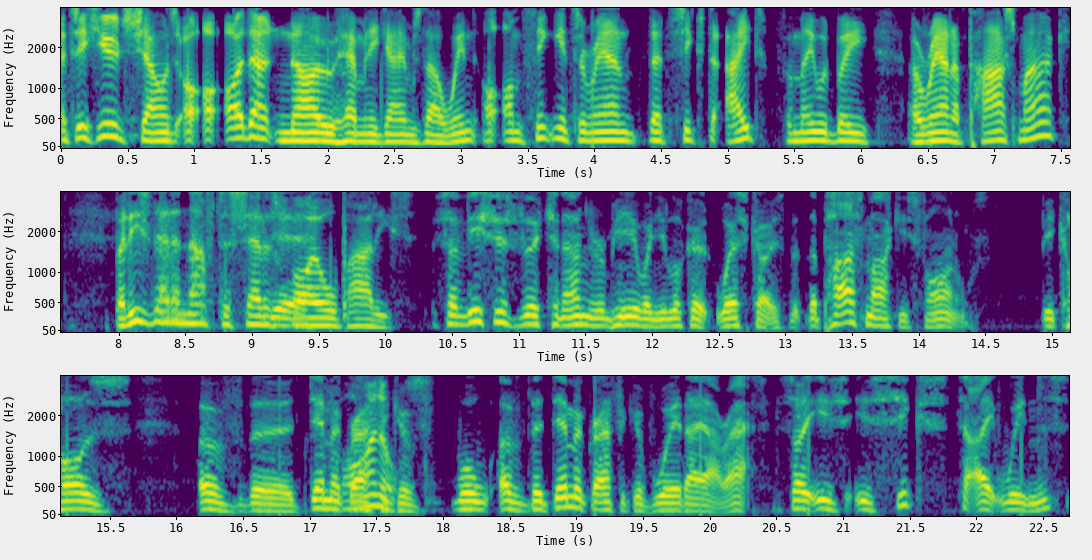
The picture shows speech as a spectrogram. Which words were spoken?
it's a huge challenge. I, I- don't know how many games they'll win. I- I'm thinking it's around that six to eight for me would be around a pass mark. But is that enough to satisfy Yeah. all parties? So this is the conundrum here when you look at West Coast. The, the pass mark is finals because of the demographic Finals? of well of the demographic of where they are at. So is is six to eight wins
